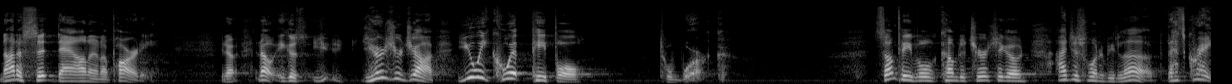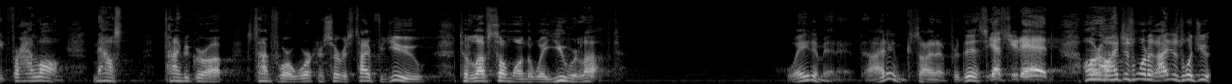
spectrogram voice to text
not a sit down and a party. You know, no, he goes, here's your job. You equip people to work. Some people come to church, they go, I just want to be loved. That's great. For how long? Now it's time to grow up. It's time for a work and a service. It's time for you to love someone the way you were loved. Wait a minute. I didn't sign up for this. Yes, you did. Oh no, I just want to, I just want you,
